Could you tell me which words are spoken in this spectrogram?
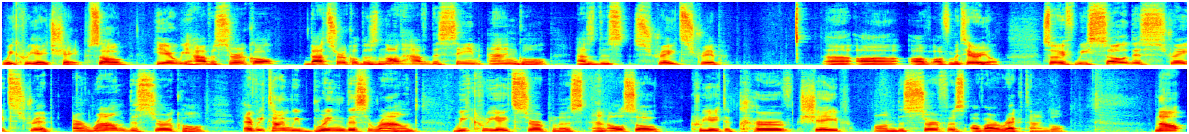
we create shape. So here we have a circle. That circle does not have the same angle as this straight strip uh, uh, of, of material. So if we sew this straight strip around the circle, every time we bring this around, we create surplus and also create a curve shape on the surface of our rectangle. Now,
